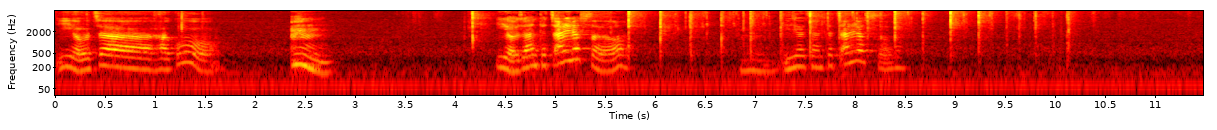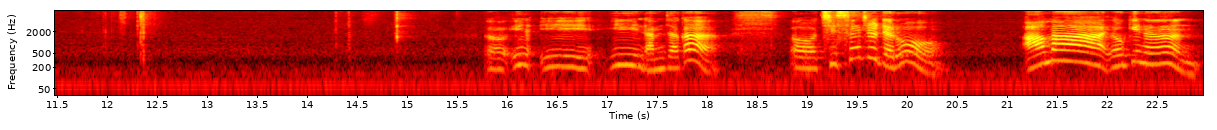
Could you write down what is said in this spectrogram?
이 여자하고 이 여자한테 잘렸어요. 음, 이 여자한테 잘렸어. 어, 이, 이, 이 남자가, 어, 지 승질대로, 아마 여기는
